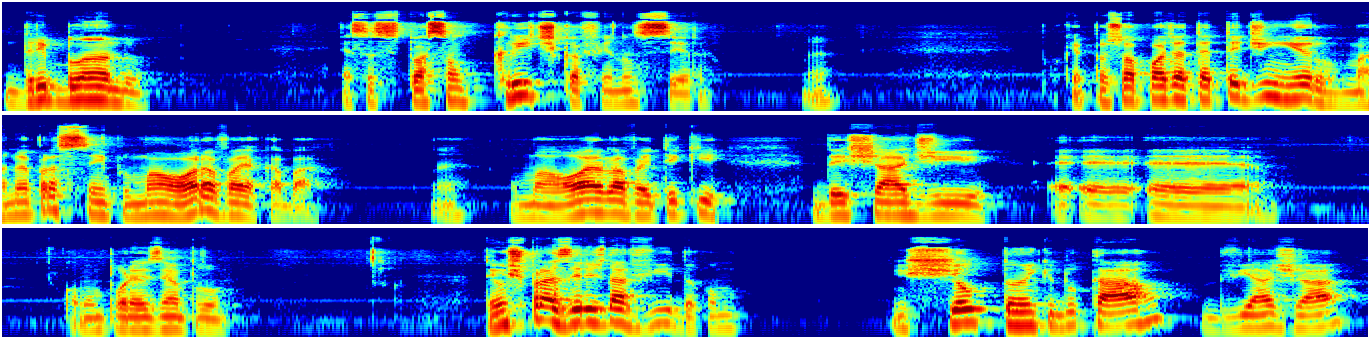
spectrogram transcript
driblando essa situação crítica financeira. Né? Porque a pessoa pode até ter dinheiro, mas não é para sempre. Uma hora vai acabar. Né? Uma hora ela vai ter que deixar de. É, é, é, como por exemplo, tem os prazeres da vida, como encher o tanque do carro, viajar,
